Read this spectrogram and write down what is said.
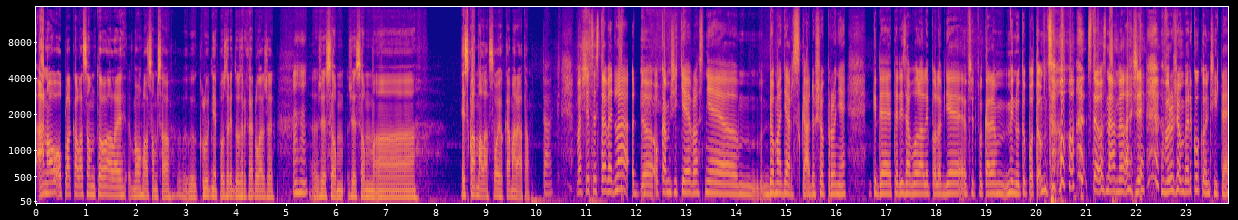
áno, oplakala som to, ale mohla som sa eh, kľudne pozrieť do zrkadla, že, uh-huh. že som, že som uh, nesklamala svojho kamaráta. Tak. Vaše cesta vedla do, okamžitě vlastně ehm, do Maďarska, do Šoproně, kde tedy zavolali podle mě, předpokládám, minutu potom, co jste oznámila, že v Ružomberku končíte.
